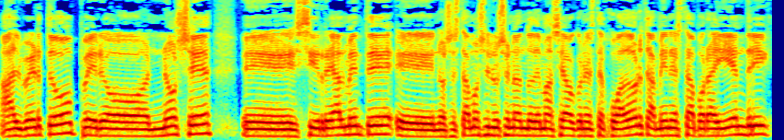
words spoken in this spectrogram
Alberto, pero no sé eh, si realmente eh, nos estamos ilusionando demasiado con este jugador. También está por ahí Hendrik.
